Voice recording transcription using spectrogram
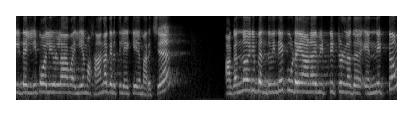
ഈ ഡൽഹി പോലെയുള്ള വലിയ മഹാനഗരത്തിലേക്ക് മറിച്ച് അകന്ന ഒരു ബന്ധുവിന്റെ കൂടെയാണ് വിട്ടിട്ടുള്ളത്. എന്നിട്ടും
